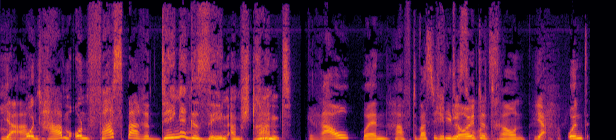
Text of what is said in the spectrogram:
Mhm. Ja. und haben unfassbare Dinge gesehen am Strand. Grauenhaft, was sich Gibt die Leute sowas? trauen. Ja. Und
